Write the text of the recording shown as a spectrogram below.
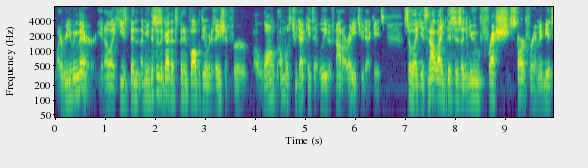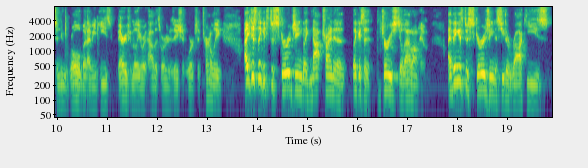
what are we doing there? You know, like he's been, I mean, this is a guy that's been involved with the organization for a long, almost two decades, I believe, if not already two decades. So, like, it's not like this is a new, fresh start for him. Maybe it's a new role, but I mean, he's very familiar with how this organization works internally. I just think it's discouraging, like, not trying to, like I said, the jury's still out on him I think it's discouraging to see the Rockies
